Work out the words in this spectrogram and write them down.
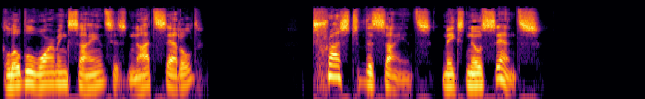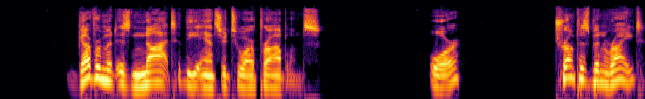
Global warming science is not settled. Trust the science makes no sense. Government is not the answer to our problems. Or Trump has been right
